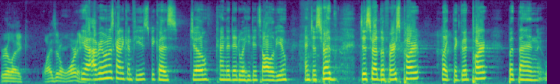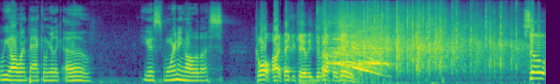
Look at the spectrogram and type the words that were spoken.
We were like, why is it a warning? Yeah, everyone was kind of confused because Joe kind of did what he did to all of you and just read just read the first part, like the good part, but then we all went back and we were like, "Oh. He was warning all of us." Cool. All right. Thank you, Kaylee. Give it up for Kaylee. So,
